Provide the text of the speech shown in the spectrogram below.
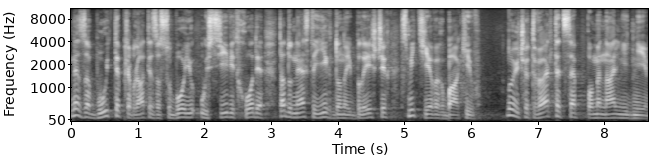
не забудьте прибрати за собою усі відходи та донести їх до найближчих сміттєвих баків. Ну і четверте це поминальні дні.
